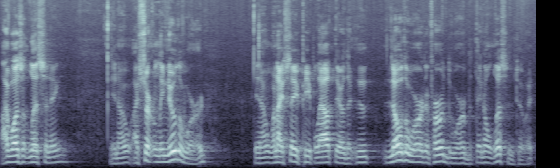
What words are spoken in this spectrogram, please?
I wasn't listening. You know, I certainly knew the word. You know, when I say people out there that n- know the word, have heard the word, but they don't listen to it,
